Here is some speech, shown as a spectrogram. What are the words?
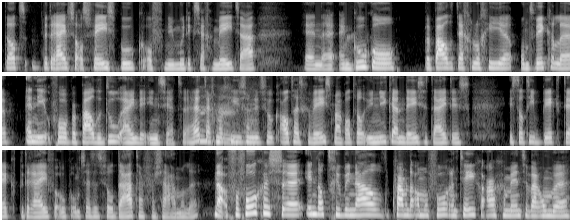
dat bedrijven zoals Facebook, of nu moet ik zeggen Meta en, eh, en Google bepaalde technologieën ontwikkelen en die voor bepaalde doeleinden inzetten. Hè? Technologie is er natuurlijk altijd geweest, maar wat wel uniek aan deze tijd is, is dat die big tech bedrijven ook ontzettend veel data verzamelen. Nou, vervolgens eh, in dat tribunaal kwamen er allemaal voor- en tegenargumenten waarom we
